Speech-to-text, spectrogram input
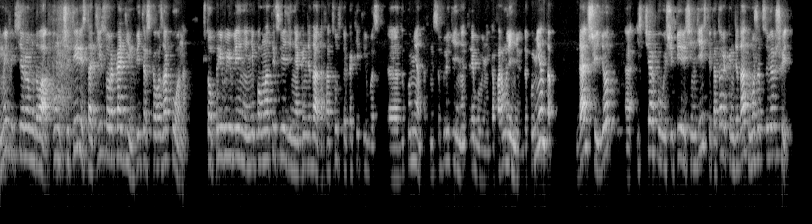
и мы фиксируем два. Пункт 4 статьи 41 Питерского закона, что при выявлении неполноты сведений о кандидатах, отсутствия каких-либо э, документов, несоблюдения требований к оформлению документов, дальше идет э, исчерпывающий перечень действий, которые кандидат может совершить.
